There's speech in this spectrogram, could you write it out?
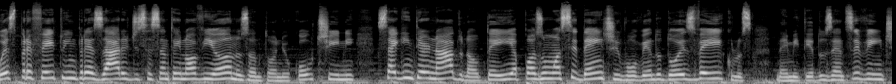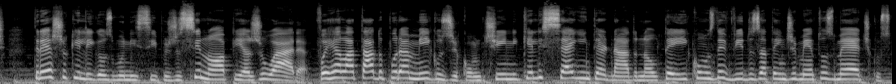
O ex-prefeito e empresário de 69 anos, Antônio Coutini, segue internado na UTI após um acidente envolvendo dois veículos na MT-220, trecho que liga os municípios de Sinop e Ajuara. Foi relatado por amigos de Coutini que ele segue internado na UTI com os devidos atendimentos médicos,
